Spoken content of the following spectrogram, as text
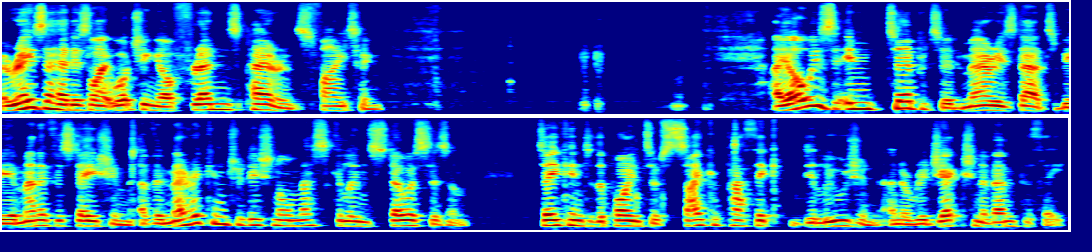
Eraserhead is like watching your friend's parents fighting. I always interpreted Mary's dad to be a manifestation of American traditional masculine stoicism, taken to the point of psychopathic delusion and a rejection of empathy.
